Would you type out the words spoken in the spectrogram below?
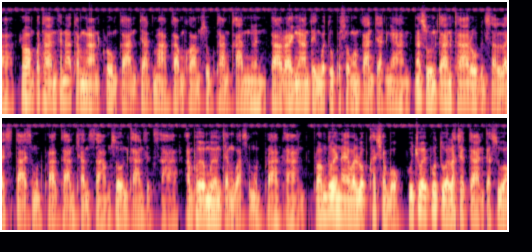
ารองประธานคณะทำงานโครงการจัดมหกรรมความสุขทางการเงินกล่าวรายงานถึงวัตถุประสงค์ของการจัดงาน ณ ศูนย์การค้าาโรบินสันไลฟ์สไตล์สมุทรปราการชั้น 3 โซนการศึกษา อำเภอเมืองจังหวัดสมุทรปราการ พร้อมด้วยนายวรลลบคัชบก ผู้ช่วยผู้ตรวจราชการกระทรวง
